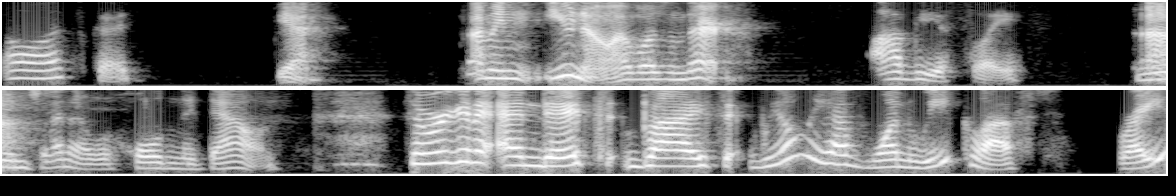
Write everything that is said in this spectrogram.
Oh, that's good. Yeah, I mean, you know, I wasn't there. Obviously, me Ah. and Jenna were holding it down. So we're gonna end it by. We only have one week left, right?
